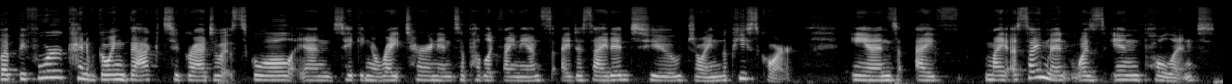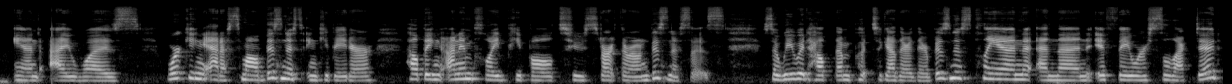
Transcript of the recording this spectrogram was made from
But before kind of going back to graduate school and taking a right turn into public finance, I decided to join the Peace Corps. And I my assignment was in Poland and I was working at a small business incubator helping unemployed people to start their own businesses. So we would help them put together their business plan. And then if they were selected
